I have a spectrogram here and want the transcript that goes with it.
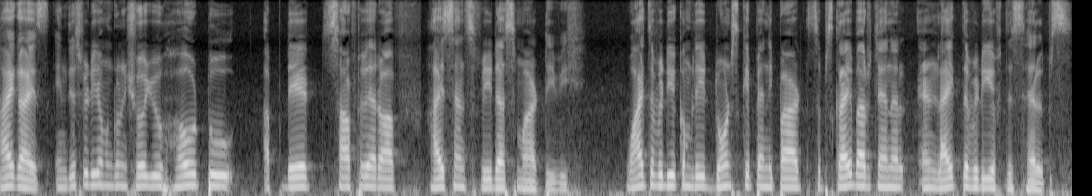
Hi guys, in this video I'm going to show you how to update software of Hisense Vidaa Smart TV. Watch the video complete, don't skip any part, subscribe our channel and like the video if this helps.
